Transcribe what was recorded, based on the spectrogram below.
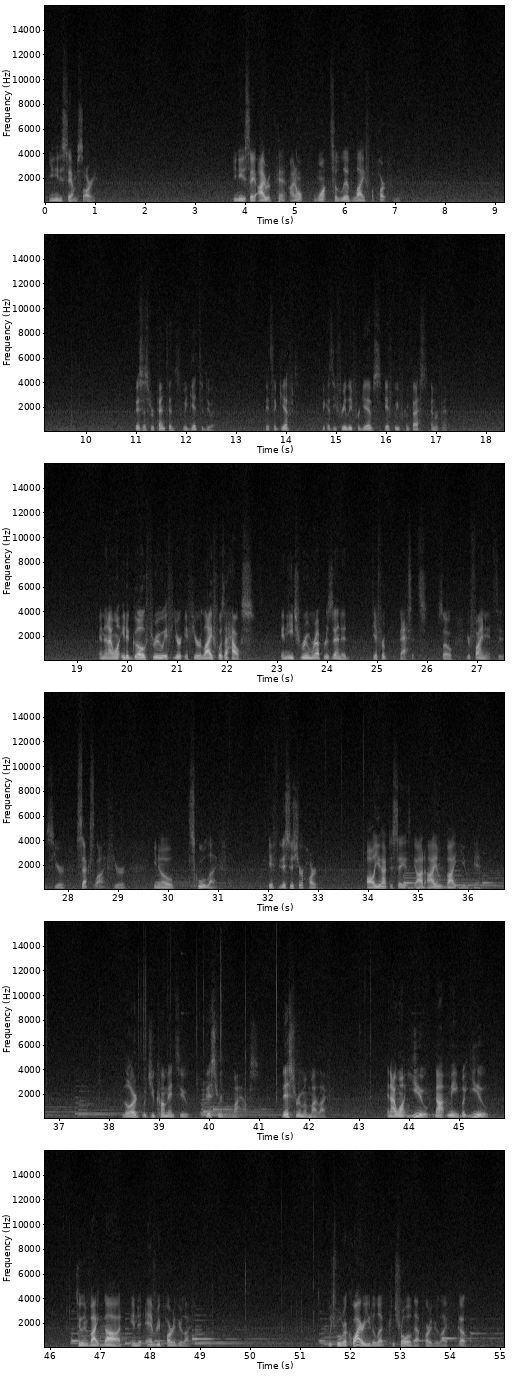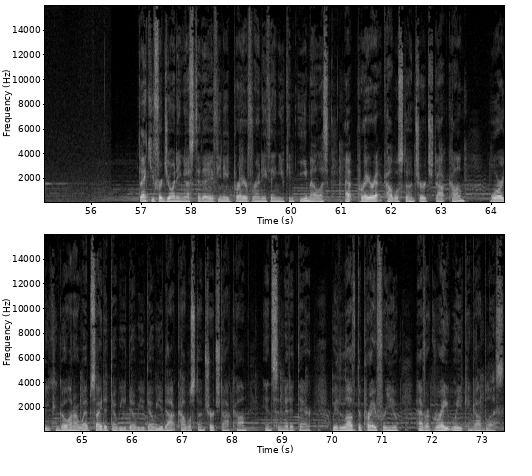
you need to say, I'm sorry. You need to say, I repent. I don't want to live life apart from you. This is repentance. We get to do it. It's a gift because He freely forgives if we confess and repent. And then I want you to go through if, your if your life was a house and each room represented different facets. So your finances, your sex life, your, you know, school life. If this is your heart, all you have to say is, God, I invite you in. Lord, would you come into this room of my house, this room of my life? And I want you, not me, but you, to invite God into every part of your life, which will require you to let control of that part of your life go. Thank you for joining us today. If you need prayer for anything, you can email us at prayer at cobblestonechurch.com or you can go on our website at www.cobblestonechurch.com and submit it there. We'd love to pray for you. Have a great week and God bless.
